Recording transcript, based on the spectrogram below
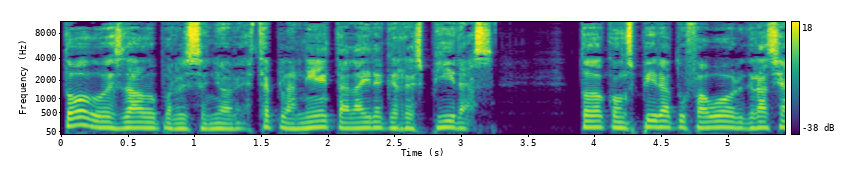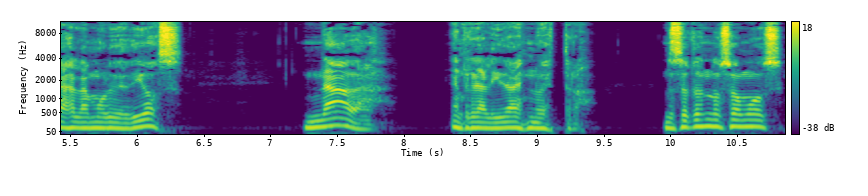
Todo es dado por el Señor. Este planeta, el aire que respiras, todo conspira a tu favor gracias al amor de Dios. Nada en realidad es nuestro. Nosotros no somos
